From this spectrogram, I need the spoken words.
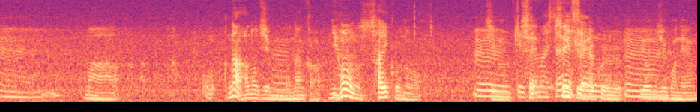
うん。うんまあおなあのジムもなんか日本最高のジム、うんって言ってましたね。せ戦後1945年って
